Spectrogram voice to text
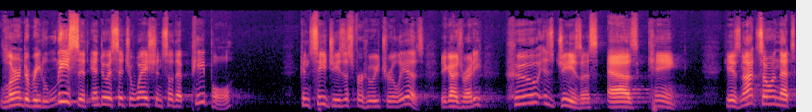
learn to release it into a situation so that people can see Jesus for who he truly is. Are you guys ready? Who is Jesus as king? He is not someone that's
